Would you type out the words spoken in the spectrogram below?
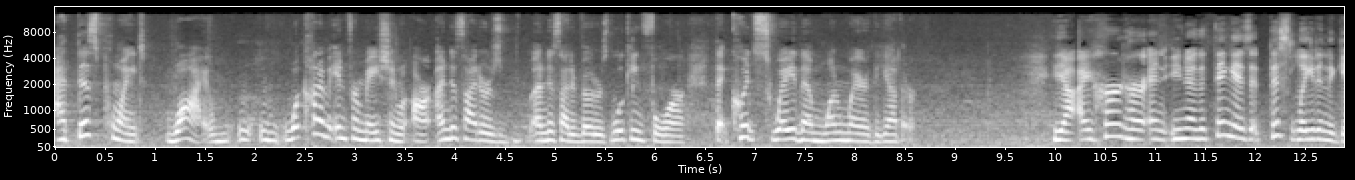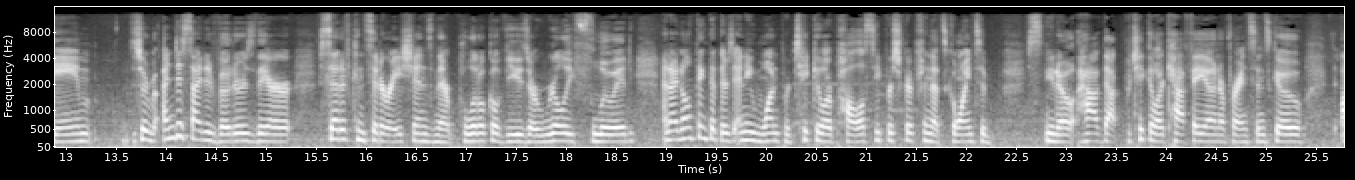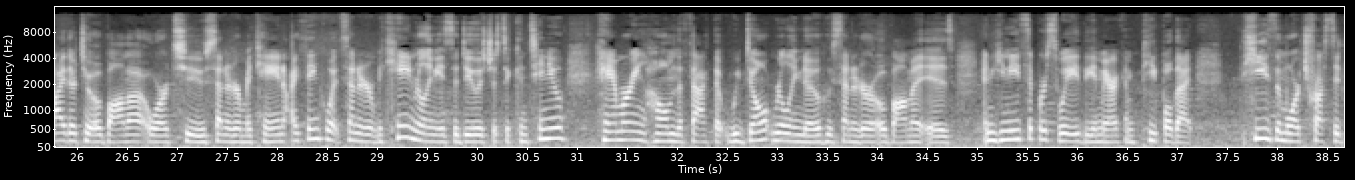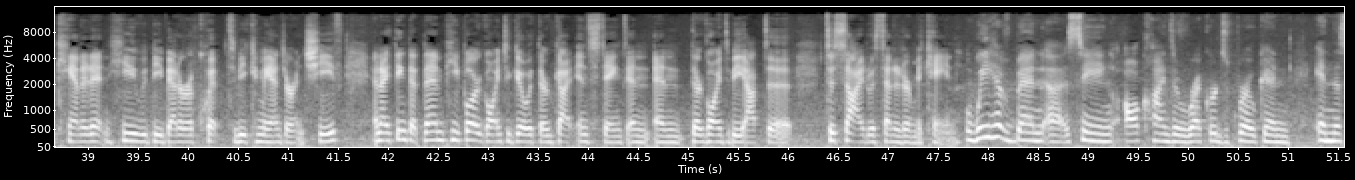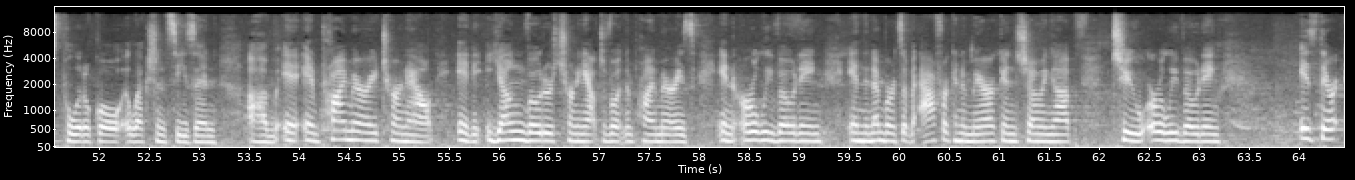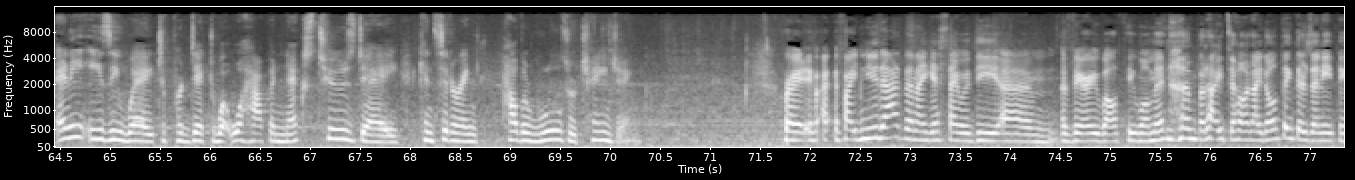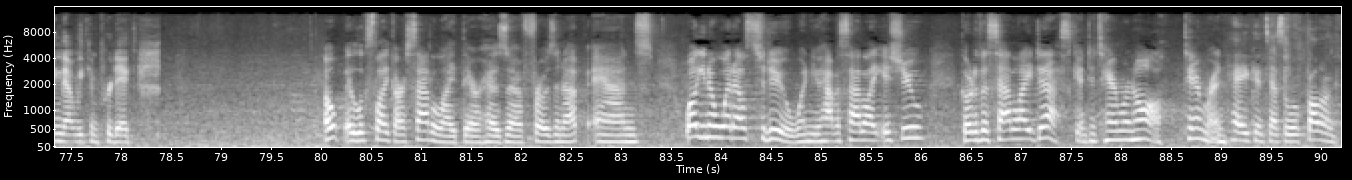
At this point, why? What kind of information are undecided, undecided voters looking for that could sway them one way or the other? Yeah, I heard her. And, you know, the thing is, at this late in the game, sort of undecided voters, their set of considerations and their political views are really fluid. And I don't think that there's any one particular policy prescription that's going to, you know, have that particular cafe owner, for instance, go either to Obama or to Senator McCain. I think what Senator McCain really needs to do is just to continue hammering home the fact that we don't really know who Senator Obama is. And he needs to persuade the American people that he's the more trusted candidate and he would be better equipped to be commander in chief. And I think that then people are going to go with their gut instinct and, and they're going to be apt to, to side with Senator McCain. We have been uh, seeing all kinds of records broken in this political election season um, in, in, primary turnout, in young voters turning out to vote in the primaries, in early voting, in the numbers of African Americans showing up to early voting. Is there any easy way to predict what will happen next Tuesday, considering how the rules are changing? Right. If I, if I knew that, then I guess I would be um, a very wealthy woman, but I don't. I don't think there's anything that we can predict. Oh, it looks like our satellite there has uh, frozen up. And, well, you know what else to do when you have a satellite issue? Go to the satellite desk and to Tamron Hall. Tamron. Hey, Contessa, we're following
